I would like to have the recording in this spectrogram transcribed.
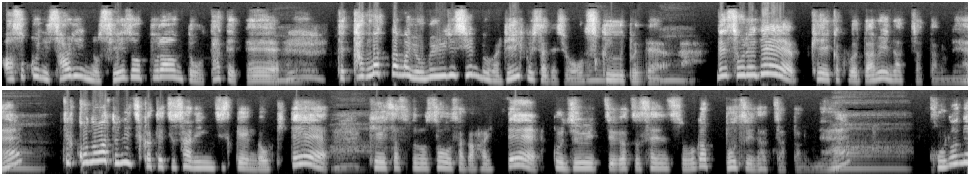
あそこにサリンの製造プラントを建てて、うん、で、たまたま読売新聞がリークしたでしょ？スクープで。で、それで計画がダメになっちゃったのね。で、この後に地下鉄サリン事件が起きて、警察の捜査が入って、この11月戦争がボツになっちゃったのね。このね、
